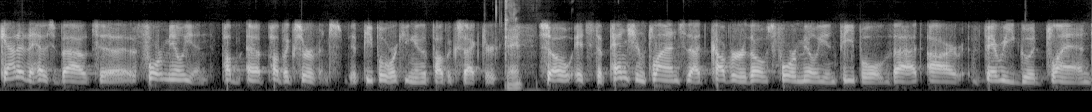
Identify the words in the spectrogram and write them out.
Canada has about uh, four million pub, uh, public servants, people working in the public sector. Okay. So it's the pension plans that cover those four million people that are very good plans.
